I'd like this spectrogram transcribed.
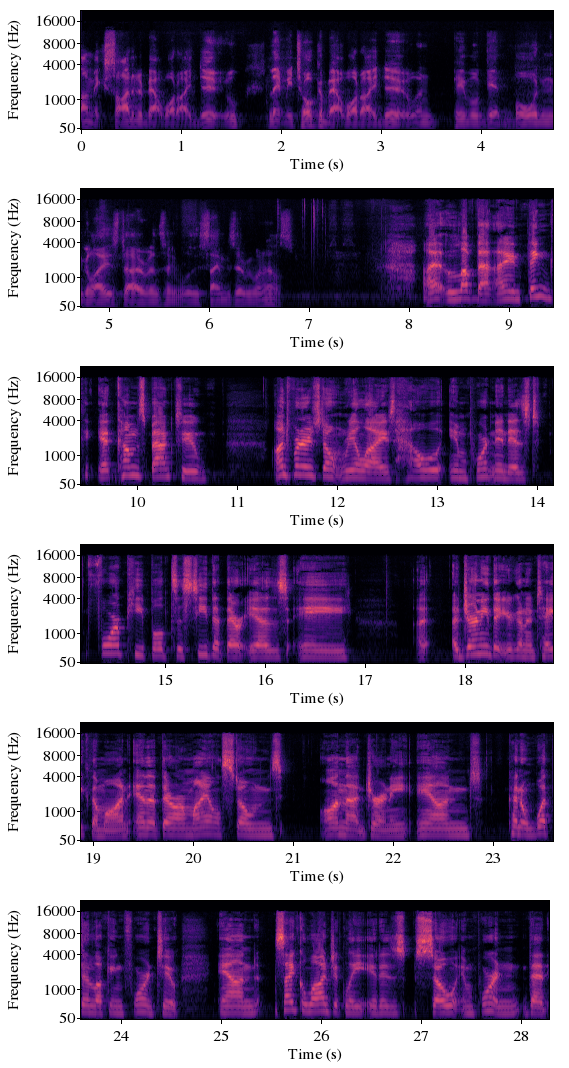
I'm excited about what I do. Let me talk about what I do. And people get bored and glazed over and say, Well, the same as everyone else. I love that. I think it comes back to entrepreneurs don't realize how important it is to, for people to see that there is a, a, a journey that you're going to take them on and that there are milestones on that journey and kind of what they're looking forward to and psychologically it is so important that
